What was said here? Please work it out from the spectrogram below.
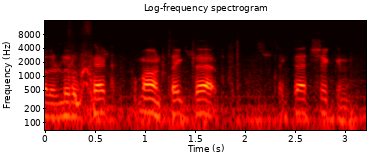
Another little peck. Come on, take that. Take that chicken.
